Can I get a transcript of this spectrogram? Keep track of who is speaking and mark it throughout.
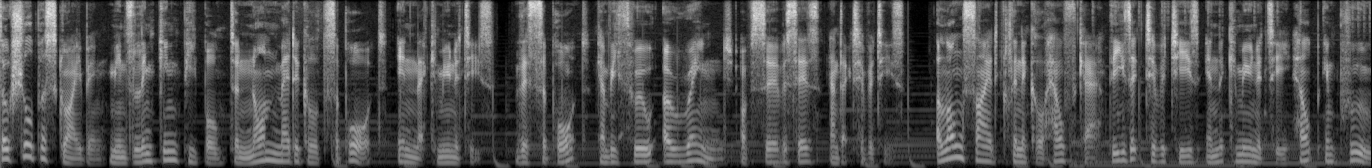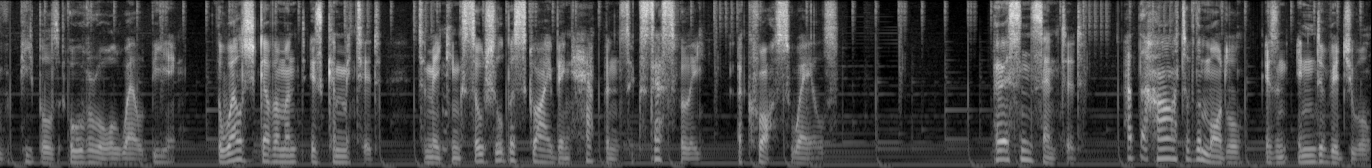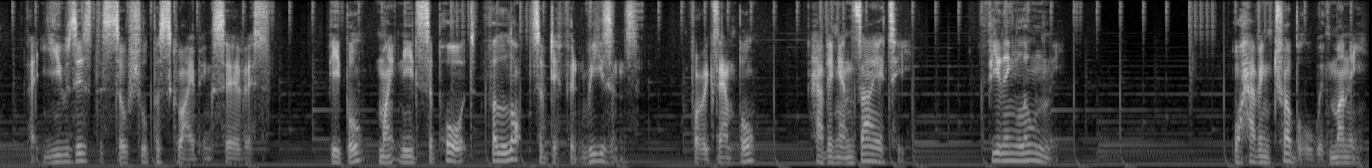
Speaker 1: Social prescribing means linking people to non-medical support in their communities. This support can be through a range of services and activities. Alongside clinical healthcare, these activities in the community help improve people's overall well-being. The Welsh Government is committed to making social prescribing happen successfully across Wales. Person-centred. At the heart of the model is an individual that uses the social prescribing service. People might need support for lots of different reasons. For example, having anxiety, feeling lonely, or having trouble with money.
